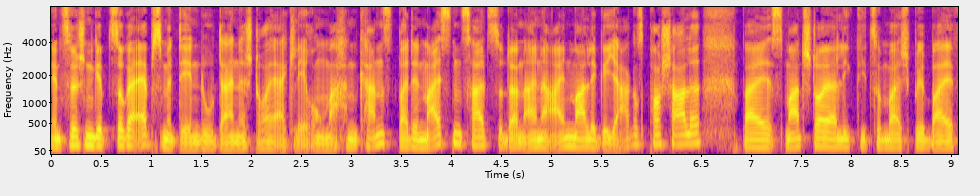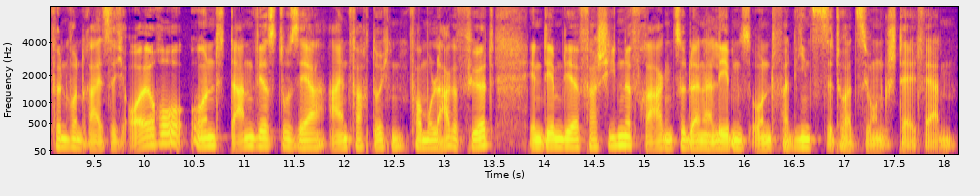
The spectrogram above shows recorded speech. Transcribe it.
Inzwischen gibt es sogar Apps, mit denen du deine Steuererklärung machen kannst. Bei den meisten zahlst du dann eine einmalige Jahrespauschale. Bei Smartsteuer liegt die zum Beispiel bei 35 Euro und dann wirst du sehr einfach durch ein Formular geführt, in dem dir verschiedene Fragen zu deiner Lebens- und Verdienstsituation gestellt werden.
